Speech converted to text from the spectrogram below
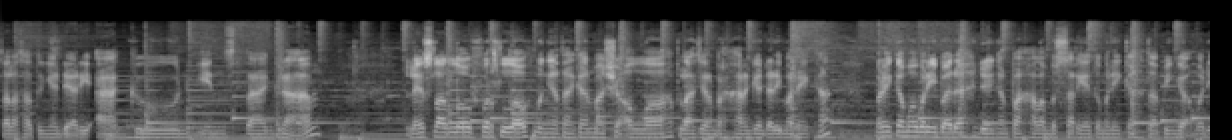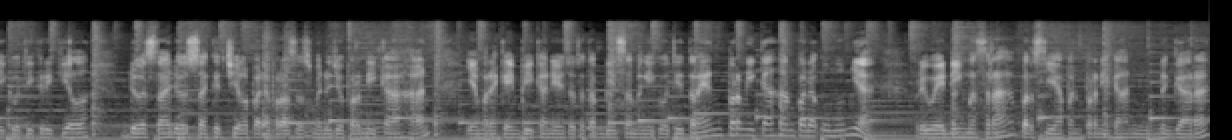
salah satunya dari akun Instagram. Leslar Lovers Love mengatakan Masya Allah pelajaran berharga dari mereka mereka mau beribadah dengan pahala besar yaitu menikah tapi nggak mau diikuti kerikil dosa-dosa kecil pada proses menuju pernikahan yang mereka impikan yaitu tetap bisa mengikuti tren pernikahan pada umumnya. Prewedding mesra, persiapan pernikahan negara,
